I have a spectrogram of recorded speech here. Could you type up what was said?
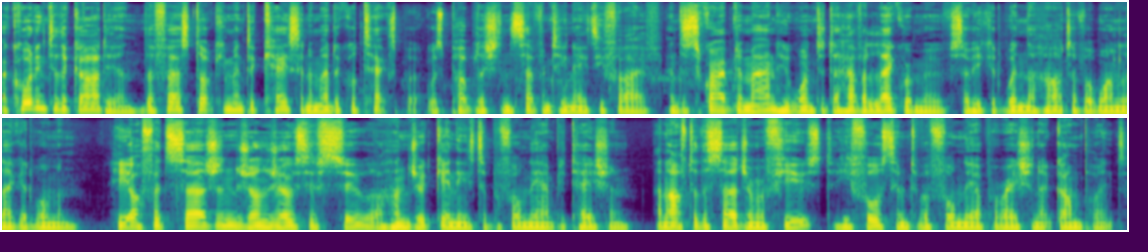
According to The Guardian, the first documented case in a medical textbook was published in 1785 and described a man who wanted to have a leg removed so he could win the heart of a one legged woman. He offered surgeon Jean Joseph Sue a hundred guineas to perform the amputation, and after the surgeon refused, he forced him to perform the operation at gunpoint.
